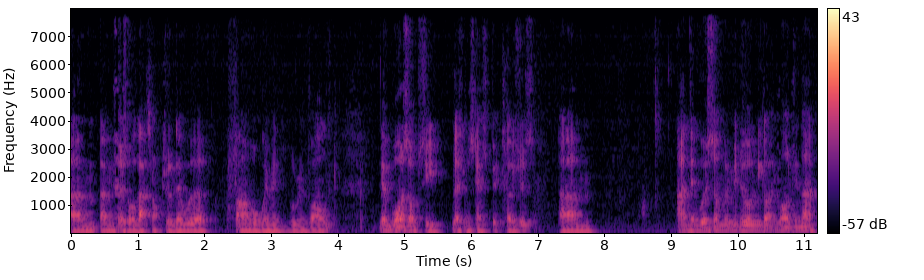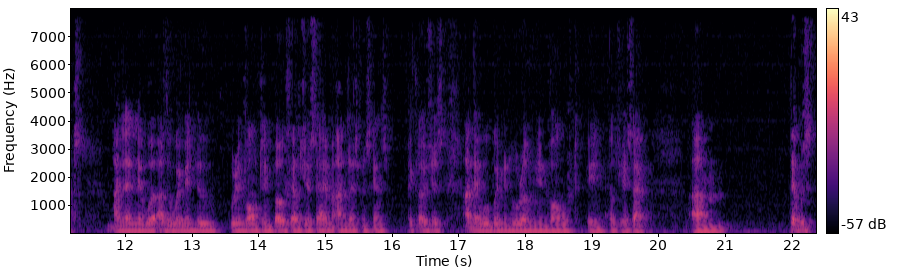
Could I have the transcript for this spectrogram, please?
Um, I mean, first of all, that's not true. There were far more women who were involved. There was obviously Lesbians Against Pit Closures, um, and there were some women who only got involved in that. And then there were other women who were involved in both LGSM and Lesbians Against Pit Closures, and there were women who were only involved in LGSM. Um, there was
